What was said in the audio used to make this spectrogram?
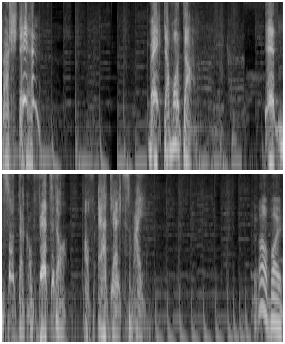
verstehen. Weg der Wunder. Jeden Sonntag um 14 Uhr auf RTL 2. Oh boy.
